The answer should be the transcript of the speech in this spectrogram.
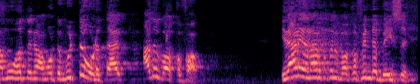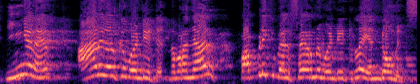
സമൂഹത്തിനോ അങ്ങോട്ട് വിട്ടുകൊടുത്താൽ അത് വഖഫാകും ഇതാണ് യഥാർത്ഥത്തിൽ വഖഫിന്റെ ബേസ് ഇങ്ങനെ ആളുകൾക്ക് വേണ്ടിയിട്ട് എന്ന് പറഞ്ഞാൽ പബ്ലിക് വെൽഫെയറിന് വേണ്ടിയിട്ടുള്ള എൻഡോമെന്റ്സ്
